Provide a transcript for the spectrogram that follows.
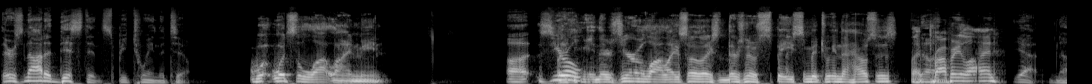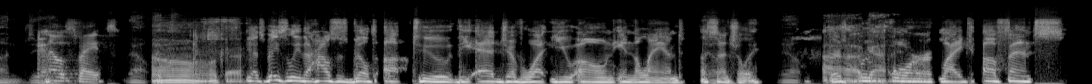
There's not a distance between the two. What, what's the lot line mean? Uh, Like, zero. you mean there's zero lot line, so like, there's no space in between the houses. Like No. property line. yeah, none. Zero. No space. No. Oh, okay. Yeah, it's basically the house is built up to the edge of what you own in the land, essentially. Yeah. There's Ah, room got it. for like a fence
